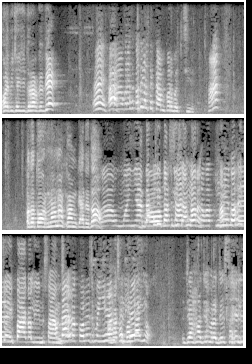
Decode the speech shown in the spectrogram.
खड़ पीछे जी तोरा के के ए अहाँ ओकरा से कथी लगते काम करबै छियै? हाँ? अत तोर नाना काम कए दे तो मैया देखली तखनी साथी से हम कर हम कहै? छै ई पागल इंसान छै। के कॉलेज में इहे छलिए बताइयो। जहाँ जे हमरा जे सहेली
